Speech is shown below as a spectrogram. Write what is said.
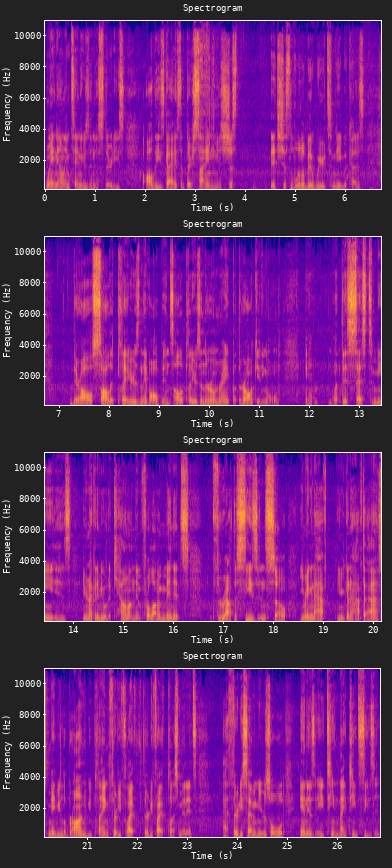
Wayne Ellington, who's in his 30s. All these guys that they're signing is just it's just a little bit weird to me because they're all solid players and they've all been solid players in their own right, but they're all getting old. And what this says to me is you're not going to be able to count on them for a lot of minutes throughout the season. So you're going to have you're going to have to ask maybe LeBron to be playing 35 35 plus minutes at 37 years old in his 18th 19th season.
